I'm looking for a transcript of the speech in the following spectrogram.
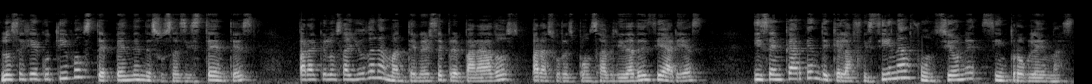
Los ejecutivos dependen de sus asistentes para que los ayuden a mantenerse preparados para sus responsabilidades diarias y se encarguen de que la oficina funcione sin problemas.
